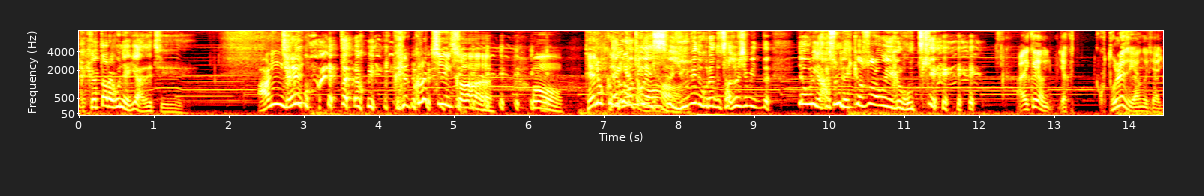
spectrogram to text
베꼈다라고는 얘기 안 했지. 아닌데? 참고했다라고 얘기. 그, 그렇지, 그니까. 어. 대놓고 내가 얘기하는 어떻게 거야. 있어? 유비도 그래도 자존심이 있는데 야 우리 야숨 베꼈어라고 얘기를 어떻게 해? 아니 그냥 약간 돌려서 얘기하는 거지.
